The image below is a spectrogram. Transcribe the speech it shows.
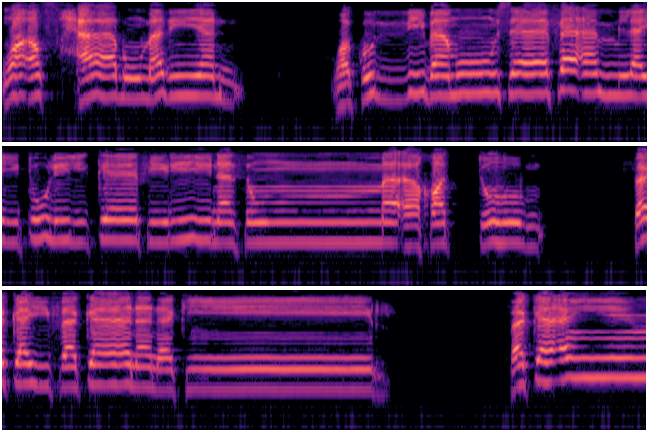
وأصحاب مدين وكذب موسى فأمليت للكافرين ثم أخذتهم فكيف كان نكير فكأين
